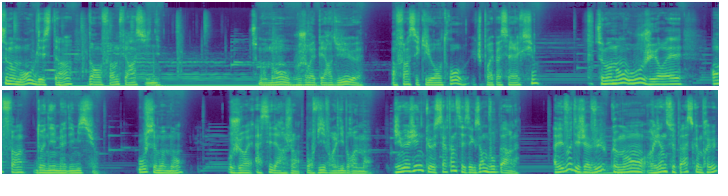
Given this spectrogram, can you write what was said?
ce moment où le destin va enfin me faire un signe, ce moment où j'aurais perdu euh, enfin ces kilos en trop et que je pourrais passer à l'action. Ce moment où j'aurais enfin donné ma démission. Ou ce moment où j'aurais assez d'argent pour vivre librement. J'imagine que certains de ces exemples vous parlent. Avez-vous déjà vu comment rien ne se passe comme prévu?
